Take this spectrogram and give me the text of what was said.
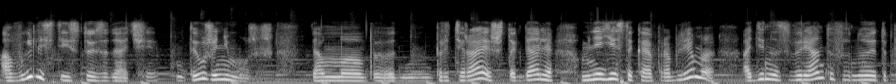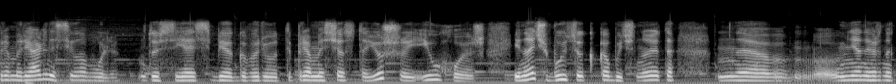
а вылезти из той задачи ты уже не можешь там э, протираешь и так далее. У меня есть такая проблема. Один из вариантов, но ну, это прямо реально сила воли. Ну, то есть я себе говорю, ты прямо сейчас встаешь и, уходишь. Иначе будет все как обычно. Но это э, у меня, наверное,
